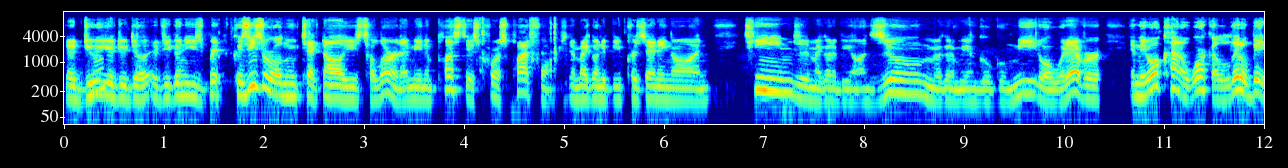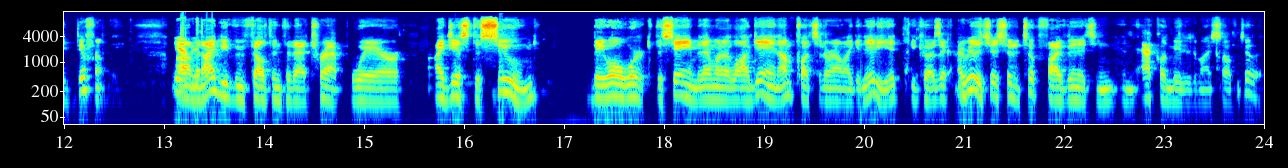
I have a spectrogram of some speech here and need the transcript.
You know, do mm-hmm. your due diligence. If you're going to use because these are all new technologies to learn. I mean, and plus there's cross platforms. Am I going to be presenting on Teams? Am I going to be on Zoom? Am I going to be on Google Meet or whatever? And they all kind of work a little bit differently. Yeah, um, and I've even felt into that trap where I just assumed they all work the same, and then when I log in, I'm futzing around like an idiot because I really just should have took five minutes and, and acclimated myself to it.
